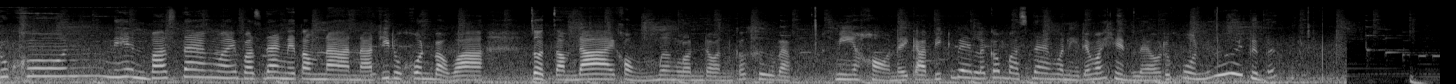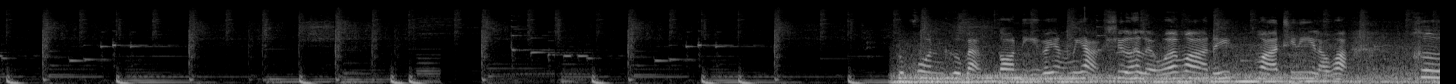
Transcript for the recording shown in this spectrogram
ทุกคนเห็นบัสแดงไหมบัสแดงในตำนานนะ ที่ทุกคนแบบว่าจดจำได้ของเมืองลอนดอนก็คือแบบ มีหอในกาบิ๊กเบนแล้วก็บัสแดงวันนี้ได้มาเห็นแล้วทุกคนเฮ้ยตื่นเต้นทุกคนคือแบบตอนนี้ก็ยังไม่อยากเชื่อเลยว่ามาได้มาที่นี่แล้วอะคือ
